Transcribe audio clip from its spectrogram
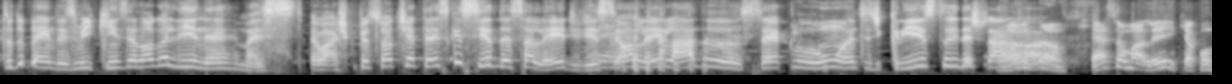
tudo bem, 2015 é logo ali, né? Mas eu acho que o pessoal tinha até esquecido dessa lei, devia ser uma lei lá do século I antes de Cristo e deixaram Não, lá. então, essa é uma lei que aconteceu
